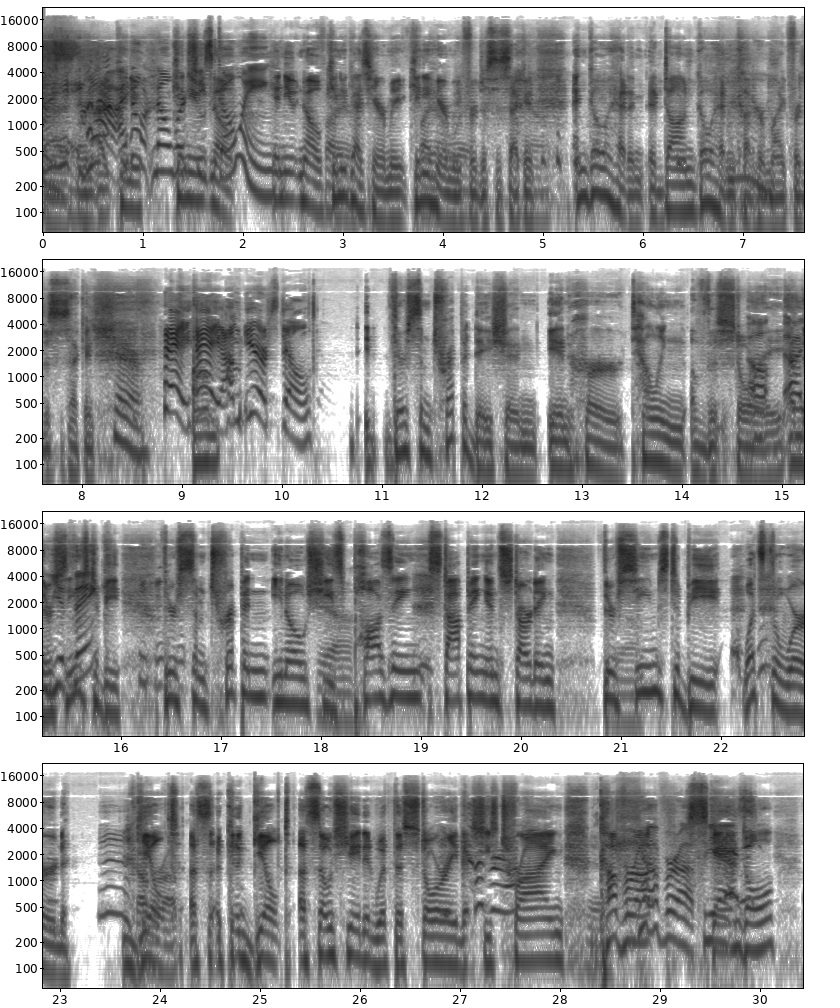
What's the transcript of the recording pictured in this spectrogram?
I Can don't know where you- she's no, going. Can you? No. Can you guys hear me? Can you hear me for just a second? And go ahead and, and Don, go ahead and cut her mic for just a second. Sure. Hey, hey, um, I'm here still. It, there's some trepidation in her telling of the story, Oh, uh, and there you seems to be there's some tripping. You know, she's pausing, stopping, and starting. There seems to be what's the word? Guilt, as- guilt associated with the story that she's trying cover up, Cover up, yes.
